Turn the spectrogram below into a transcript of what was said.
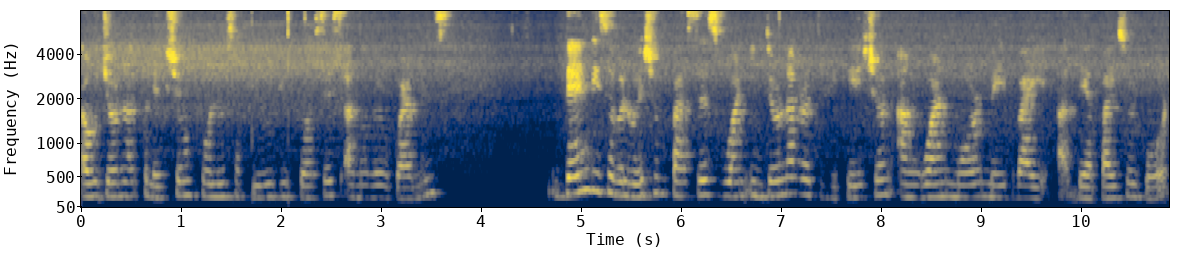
our journal collection follows a peer review process and other requirements. Then this evaluation passes one internal ratification and one more made by uh, the advisory board,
